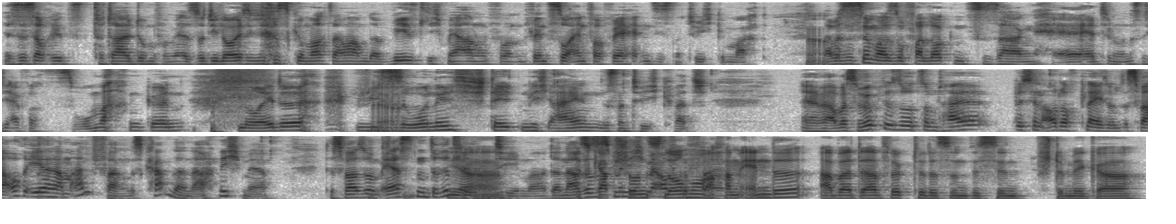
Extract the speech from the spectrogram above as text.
es ist auch jetzt total dumm von mir. Also die Leute, die das gemacht haben, haben da wesentlich mehr Ahnung von. Und wenn es so einfach wäre, hätten sie es natürlich gemacht. Ja. Aber es ist immer so verlockend zu sagen, hä, hätte man das nicht einfach so machen können? Leute, wieso ja. nicht? Stellt mich ein. Das ist natürlich Quatsch. Ähm, aber es wirkte so zum Teil bisschen out of place. Und es war auch eher am Anfang. Das kam danach nicht mehr. Das war so im ersten Drittel ja. ein Thema. Danach es gab es schon Slow-Mo auch am Ende, aber da wirkte das ein bisschen stimmiger.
